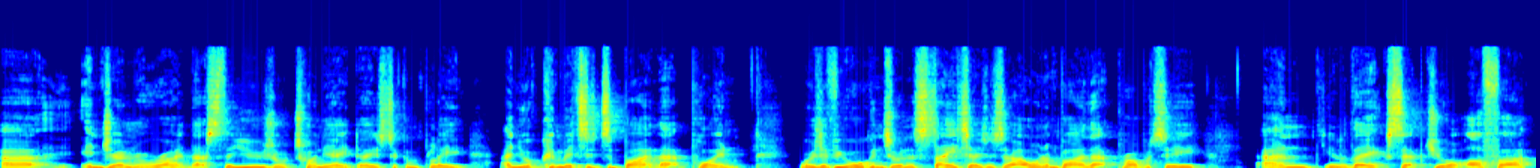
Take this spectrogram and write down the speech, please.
uh, in general, right? That's the usual 28 days to complete. And you're committed to buy at that point. Whereas if you walk into an estate agent and say, I want to buy that property, and you know they accept your offer,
